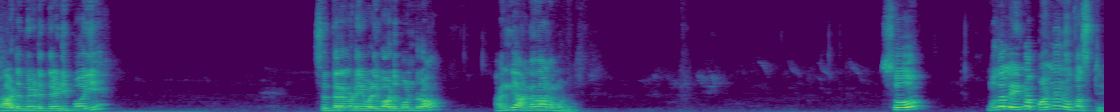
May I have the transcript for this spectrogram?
காடு மேடு தேடி போய் சித்தர்களுடைய வழிபாடு பண்ணுறோம் அங்கே அன்னதானம் பண்ணுவோம். ஸோ முதல்ல என்ன பண்ணணும் ஃபஸ்ட்டு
